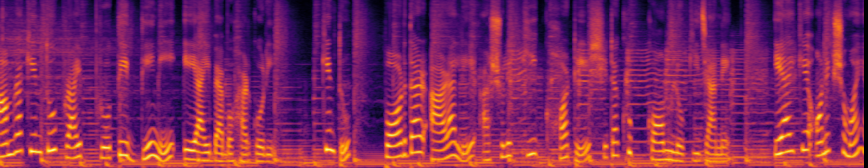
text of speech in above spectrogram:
আমরা কিন্তু প্রায় প্রতিদিনই এআই ব্যবহার করি। কিন্তু পর্দার আড়ালে আসলে কি ঘটে সেটা খুব কম লোকই জানে। এআইকে অনেক সময়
